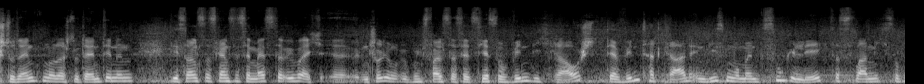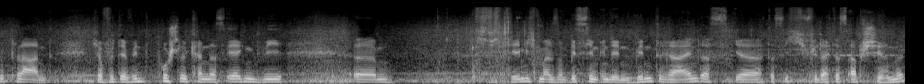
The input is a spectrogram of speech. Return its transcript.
Studenten oder Studentinnen, die sonst das ganze Semester über, ich, äh, Entschuldigung übrigens, falls das jetzt hier so windig rauscht, der Wind hat gerade in diesem Moment zugelegt, das war nicht so geplant. Ich hoffe, der Windpuschel kann das irgendwie, ähm, ich drehe mich mal so ein bisschen in den Wind rein, dass, ihr, dass ich vielleicht das abschirme.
